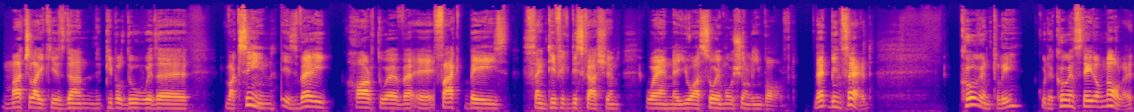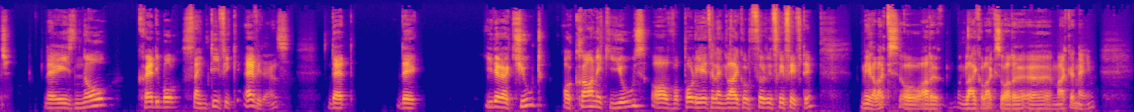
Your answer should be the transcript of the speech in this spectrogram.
much like is done people do with a vaccine, it's very hard to have a fact-based scientific discussion when you are so emotionally involved. That being said, currently, with the current state of knowledge, there is no credible scientific evidence that the either acute or chronic use of polyethylene glycol 3350, Miralax or other Glycolax or other uh, market name,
